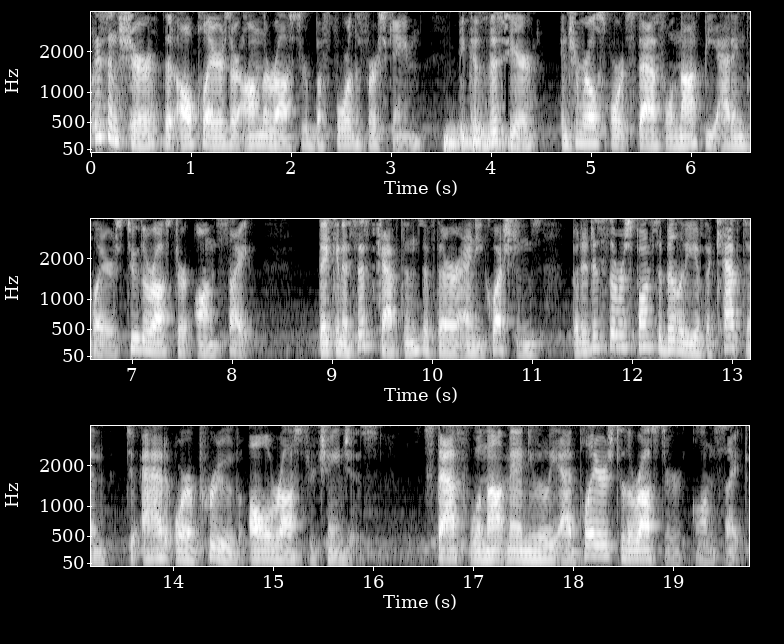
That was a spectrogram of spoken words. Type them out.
Please ensure that all players are on the roster before the first game, because this year, intramural sports staff will not be adding players to the roster on site. They can assist captains if there are any questions, but it is the responsibility of the captain to add or approve all roster changes. Staff will not manually add players to the roster on site.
